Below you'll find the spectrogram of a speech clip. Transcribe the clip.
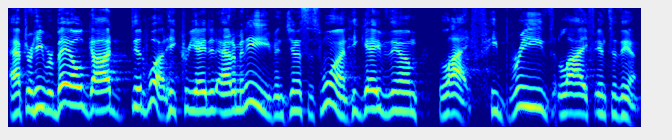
After he rebelled, God did what? He created Adam and Eve in Genesis 1. He gave them life, He breathed life into them.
